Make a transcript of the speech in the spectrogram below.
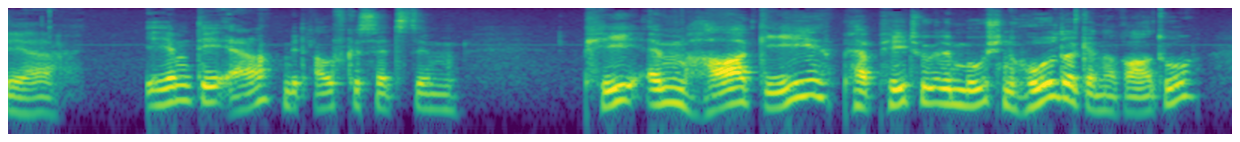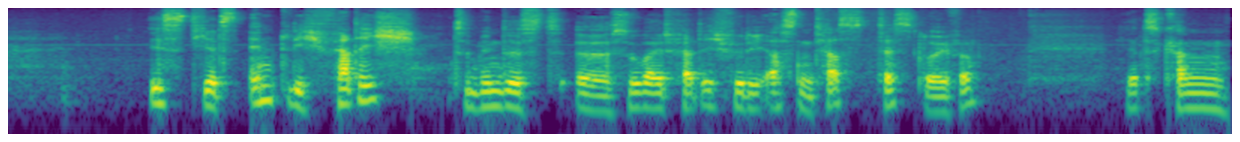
der EMDR mit aufgesetztem PMHG Perpetual Motion Holder Generator ist jetzt endlich fertig, zumindest äh, soweit fertig für die ersten Test Testläufe. Jetzt kann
